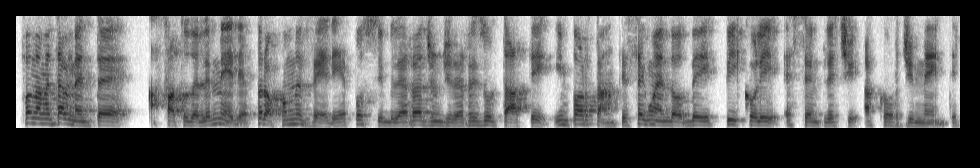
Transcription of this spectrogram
fondamentalmente ha fatto delle medie, però come vedi è possibile raggiungere risultati importanti seguendo dei piccoli e semplici accorgimenti.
